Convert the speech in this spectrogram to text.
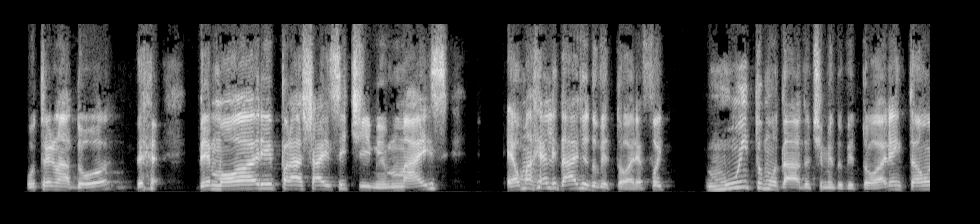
o treinador demore para achar esse time. Mas é uma realidade do Vitória. Foi muito mudado o time do Vitória, então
